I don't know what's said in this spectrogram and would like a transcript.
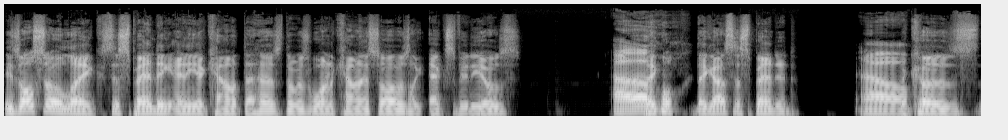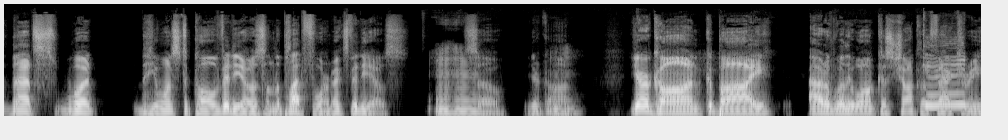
He's also like suspending any account that has. There was one account I saw it was like X videos. Oh, They, they got suspended oh, because that's what he wants to call videos on the platform, X videos. mhm. So you're gone. Mhm. You're gone. Goodbye. Out of Willy Wonka's chocolate factory.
